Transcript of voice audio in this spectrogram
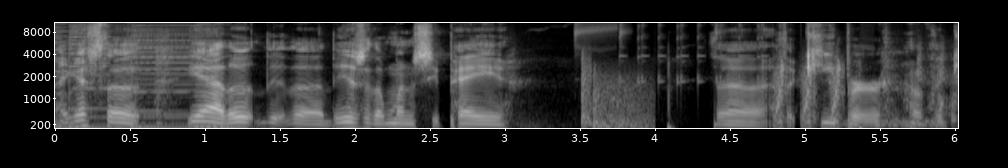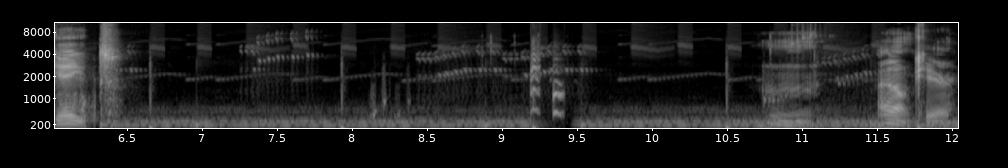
I guess the yeah the, the the these are the ones you pay the the keeper of the gate. Hmm. I don't care.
